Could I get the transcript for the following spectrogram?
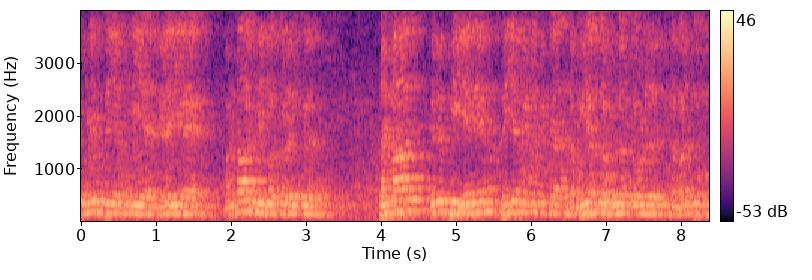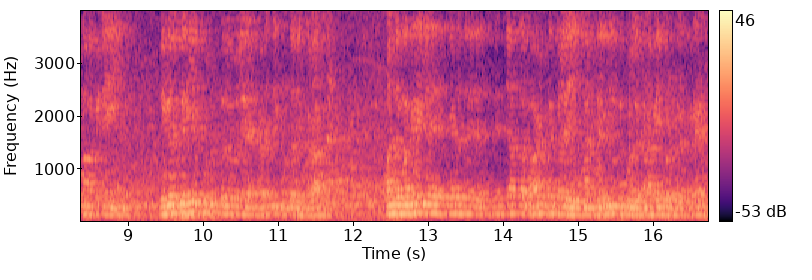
தொழில் செய்யக்கூடிய நிலையிலே மன்னார்குடி மக்களுக்கு தன்னால் திருப்பி ஏதேனும் செய்ய வேண்டும் என்ற அந்த உயர்ந்த உள்ளத்தோடு இந்த மருத்துவ முகாமினை மிகப்பெரிய பொது செலவில் நடத்தி கொண்டிருக்கிறார். அந்த வகையில் எனது நெஞ்சார்ந்த வாழ்த்துக்களை நான் தெரிவித்துக் கொள்ள கடமைப்பட்டிருக்கிறேன்.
